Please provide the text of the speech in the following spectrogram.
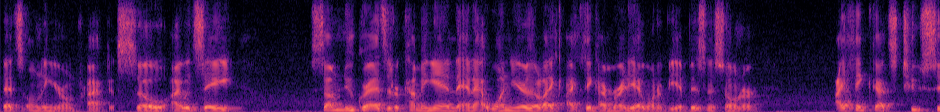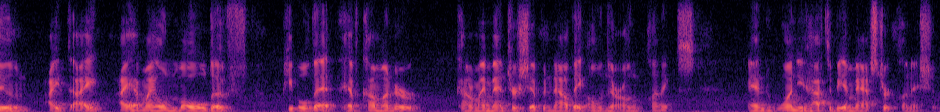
that's owning your own practice. So i would say some new grads that are coming in and at one year they're like i think i'm ready. I want to be a business owner I think that's too soon. I, I, I have my own mold of people that have come under kind of my mentorship and now they own their own clinics. And one, you have to be a master clinician.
